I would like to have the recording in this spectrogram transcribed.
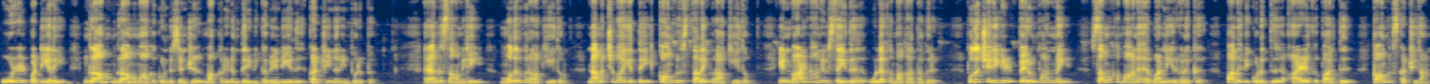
ஊழல் பட்டியலை கிராமம் கிராமமாக கொண்டு சென்று மக்களிடம் தெரிவிக்க வேண்டியது கட்சியினரின் பொறுப்பு. ரங்கசாமியை முதல்வராக்கியதும் நமச்சிவாயத்தை காங்கிரஸ் தலைவராக்கியதும் என் வாழ்நாளில் செய்த உலக மகா தவறு. புதுச்சேரியில் பெரும்பான்மை சமூகமான வன்னியர்களுக்கு பதவி கொடுத்து அழகு பார்த்து காங்கிரஸ் கட்சிதான்.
